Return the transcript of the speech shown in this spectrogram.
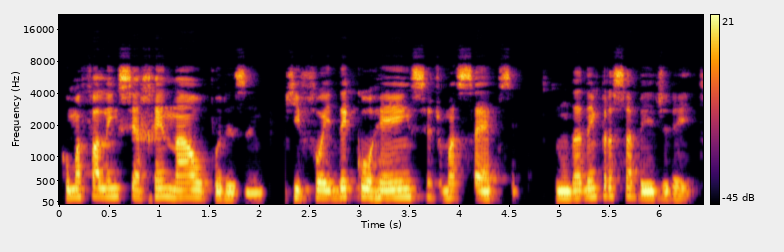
com uma falência renal, por exemplo, que foi decorrência de uma sepse. Não dá nem para saber direito.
